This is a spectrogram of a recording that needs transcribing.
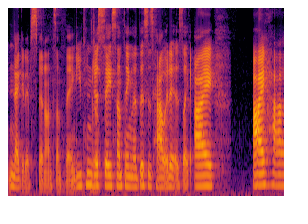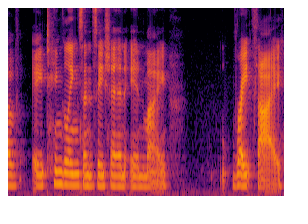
negative spin on something. You can just say something that this is how it is. Like I I have a tingling sensation in my right thigh.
